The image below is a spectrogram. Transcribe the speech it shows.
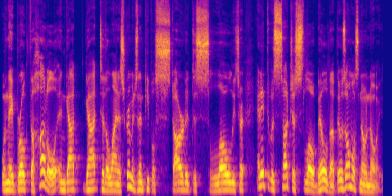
when they broke the huddle and got got to the line of scrimmage, then people started to slowly start, and it was such a slow buildup. There was almost no noise.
